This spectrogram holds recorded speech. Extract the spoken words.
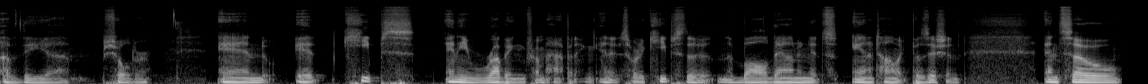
of the uh, shoulder. And it keeps any rubbing from happening and it sort of keeps the, the ball down in its anatomic position. And so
